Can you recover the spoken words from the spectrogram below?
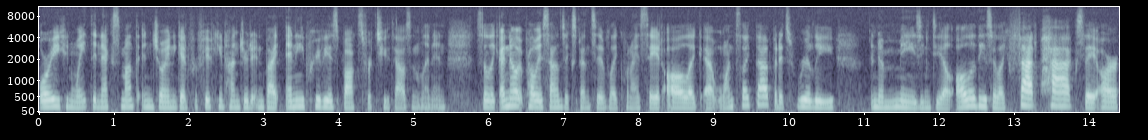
or you can wait the next month and join again for 1500 and buy any previous box for 2000 Linden. So like I know it probably sounds expensive like when I say it all like at once like that, but it's really an amazing deal. All of these are like fat packs. They are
